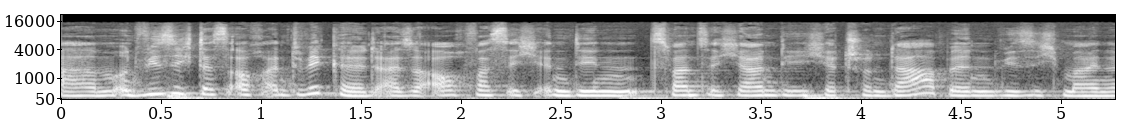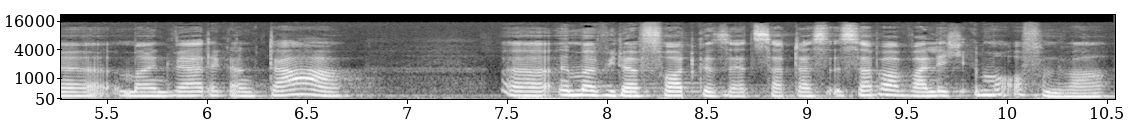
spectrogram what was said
ähm, und wie sich das auch entwickelt, also auch was ich in den 20 Jahren, die ich jetzt schon da bin, wie sich meine, mein Werdegang da äh, immer wieder fortgesetzt hat. Das ist aber, weil ich immer offen war.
